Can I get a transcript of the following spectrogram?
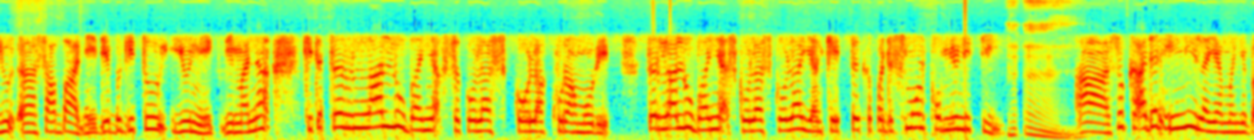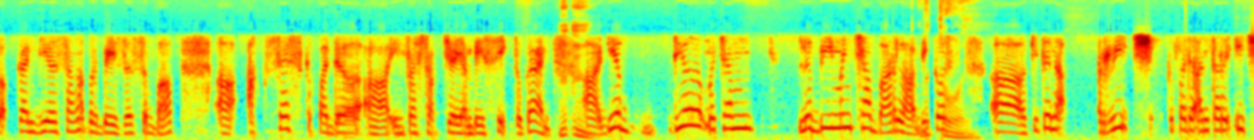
uh, Sabah ni dia begitu unik di mana kita terlalu banyak sekolah-sekolah kurang murid terlalu banyak sekolah-sekolah yang cater kepada small community Mm-mm. Ah, so keadaan inilah yang menyebabkan dia sangat berbeza sebab uh, akses kepada uh, infrastruktur yang basic tu kan Mm-mm. uh, dia dia macam lebih mencabar lah because Betul. uh, kita nak reach kepada antara each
